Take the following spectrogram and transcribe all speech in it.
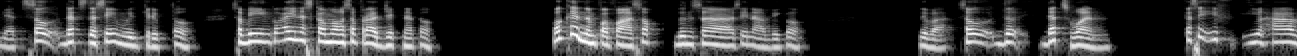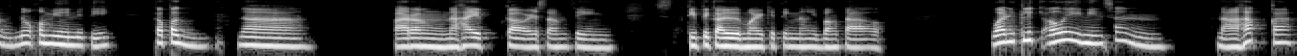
Gets? So, that's the same with crypto. Sabihin ko, ay, nascam ako sa project na to. Wag ka nang papasok dun sa sinabi ko. ba? So, the, that's one. Kasi if you have no community, kapag na parang na-hype ka or something, typical marketing ng ibang tao. One click away, minsan, nahack ka.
